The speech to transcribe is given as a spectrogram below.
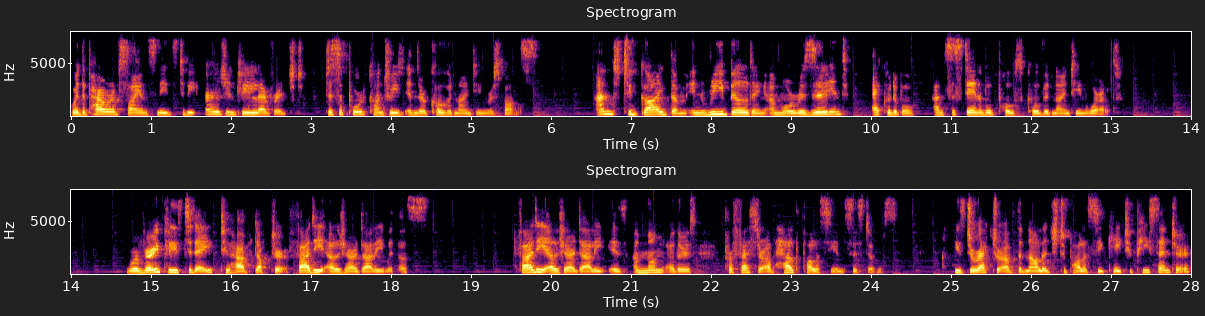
where the power of science needs to be urgently leveraged to support countries in their COVID 19 response and to guide them in rebuilding a more resilient, equitable, and sustainable post COVID 19 world. We're very pleased today to have Dr. Fadi El Jardali with us. Fadi El Jardali is, among others, Professor of Health Policy and Systems He's director of the Knowledge to Policy K2P Centre,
